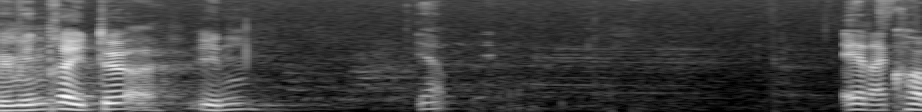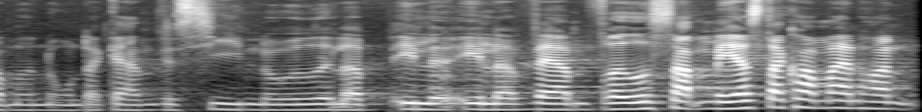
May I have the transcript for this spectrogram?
Med mindre I dør inden. Ja. Er der kommet nogen, der gerne vil sige noget, eller, eller, eller være vrede sammen med os? Der kommer en hånd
